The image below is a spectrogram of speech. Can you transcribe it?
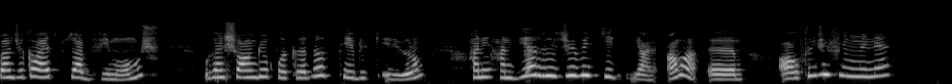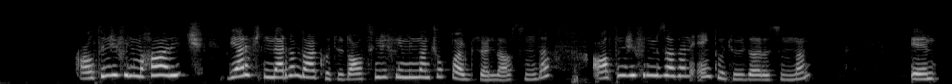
bence gayet güzel bir film olmuş. Buradan Şahan Gökbakar'ı da tebrik ediyorum. Hani hani diğer Recep yani ama e, 6. filmini 6. filmi hariç diğer filmlerden daha kötüydü. 6. filminden çok daha güzeldi aslında. 6. filmi zaten en kötüydü arasından. E,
